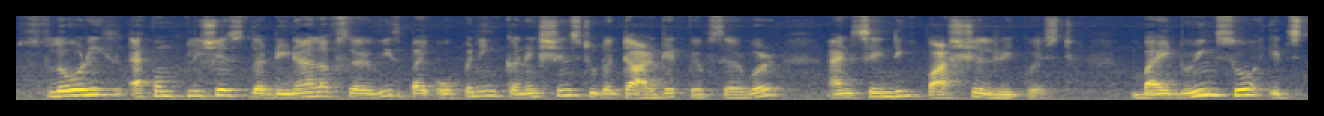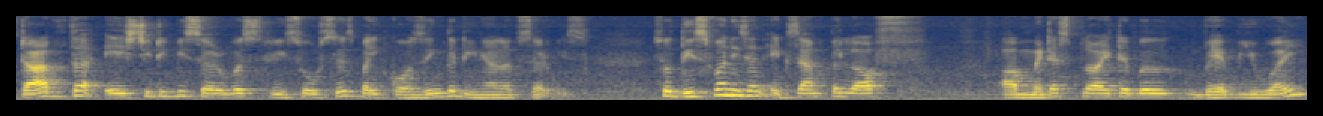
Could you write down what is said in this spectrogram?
Slow release accomplishes the denial of service by opening connections to the target web server and sending partial request. By doing so, it starves the HTTP server's resources by causing the denial of service. So this one is an example of a metasploitable web UI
